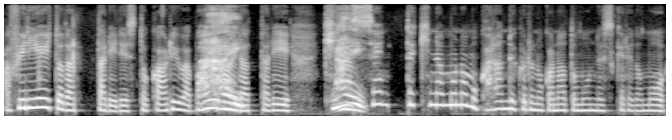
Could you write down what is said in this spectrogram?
アフィリエイトだったりですとかあるいは売買だったり、金銭的なものも絡んでくるのかなと思うんですけれども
